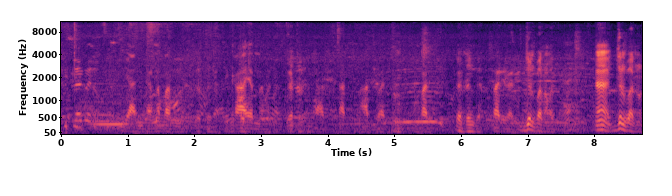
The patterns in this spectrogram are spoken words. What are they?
ഈ അഞ്ചെണ്ണം പറഞ്ഞു കായെന്ന ഇജ്ജൻ പറഞ്ഞ മതി ആ ഇജ്ജൻ പറഞ്ഞു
